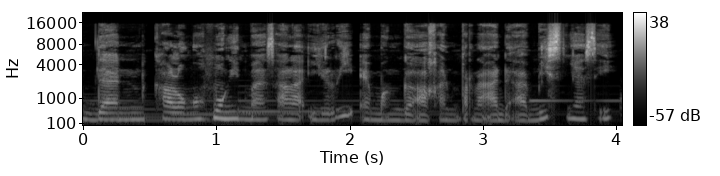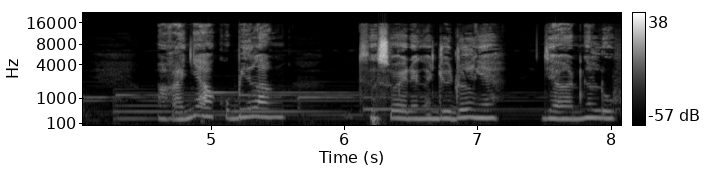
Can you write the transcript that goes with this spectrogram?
dan kalau ngomongin masalah iri emang gak akan pernah ada habisnya sih. Makanya aku bilang sesuai dengan judulnya, jangan ngeluh.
